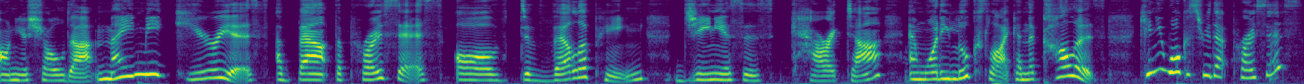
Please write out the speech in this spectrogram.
on your shoulder made me curious about the process of developing genius's character and what he looks like and the colors. Can you walk us through that process?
